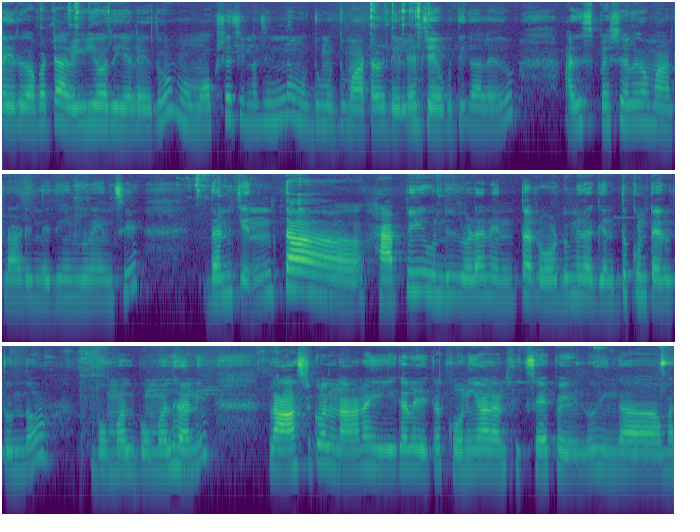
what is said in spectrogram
లేదు కాబట్టి ఆ వీడియో తీయలేదు. మా మోక్ష చిన్న చిన్న ముద్దు ముద్దు మాటలు డిలీట్ చేయబుద్ధి కాలేదు. అది స్పెషల్గా మాట్లాడింది దీని గురించి. దానికి ఎంత హ్యాపీ ఉంది చూడండి. ఎంత రోడ్డు మీద గెంతుకుంటూ వెళ్తుందో. బొమ్మలు బొమ్మలు అని. లాస్ట్కి వాళ్ళ నాన్న ఈగలేక కొనియాలని ఫిక్స్ అయిపోయిండు. ఇంకా మా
